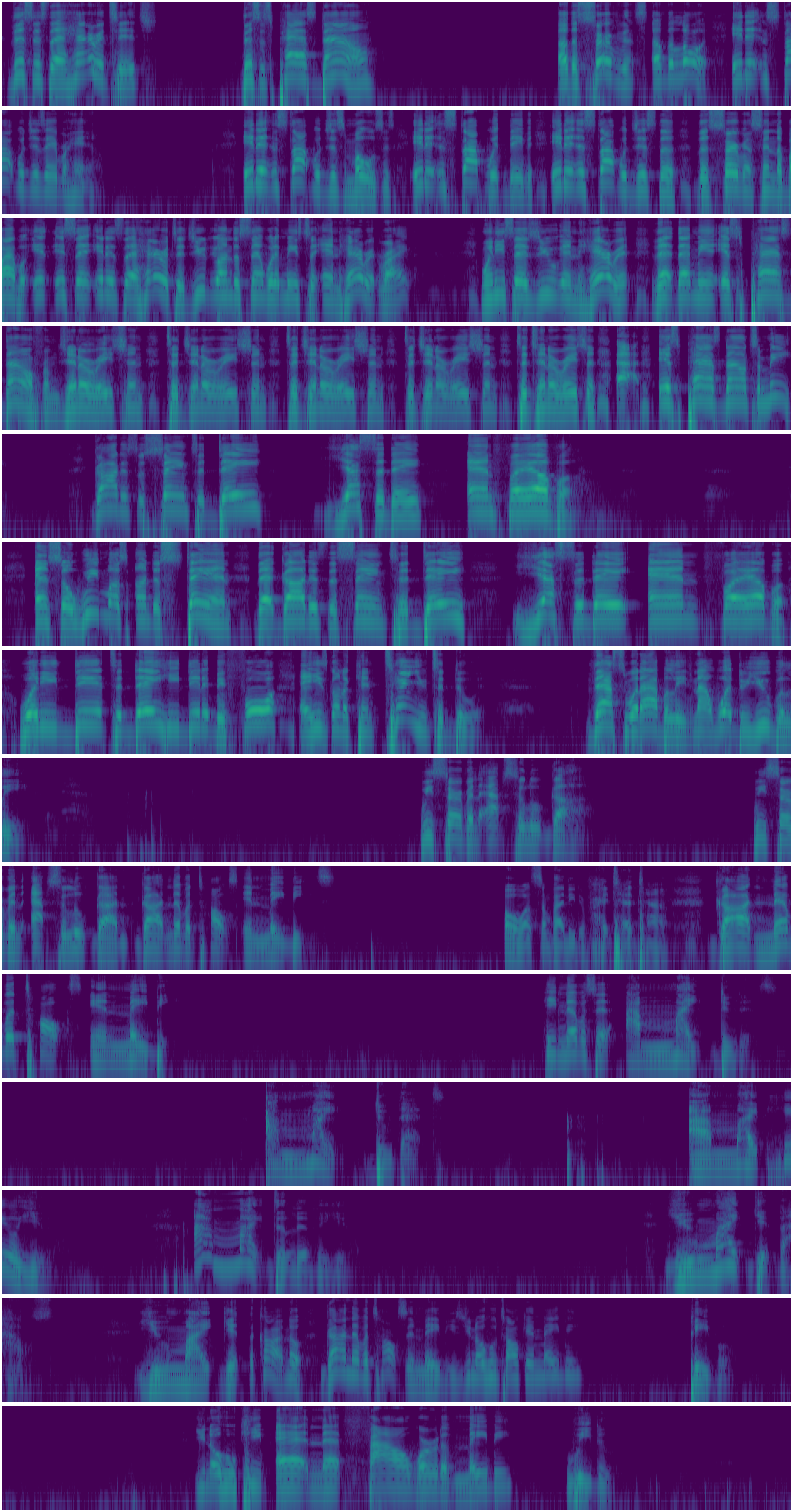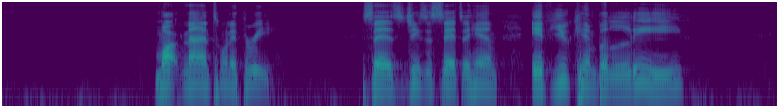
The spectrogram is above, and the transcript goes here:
This is the heritage, this is passed down of the servants of the Lord. It didn't stop with just Abraham. It didn't stop with just Moses. It didn't stop with David. It didn't stop with just the, the servants in the Bible. It, it said it is the heritage. You understand what it means to inherit, right? When he says you inherit, that, that means it's passed down from generation to generation to generation to generation to generation. Uh, it's passed down to me. God is the same today, yesterday, and forever. And so we must understand that God is the same today, yesterday and forever. What he did today, he did it before, and he's going to continue to do it. That's what I believe. Now, what do you believe? We serve an absolute God. We serve an absolute God. God never talks in maybes. Oh, uh, somebody need to write that down. God never talks in maybe. He never said, I might do this. I might do that. I might heal you. I might deliver you. You might get the house. You might get the car. No, God never talks in maybes. You know who talk in maybe? People. You know who keep adding that foul word of maybe? We do. Mark 9 23 says, Jesus said to him, If you can believe,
